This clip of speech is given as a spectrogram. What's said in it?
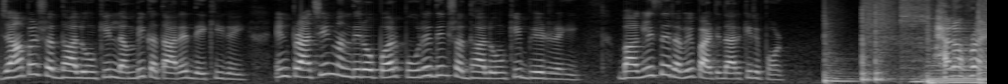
जहाँ पर श्रद्धालुओं की लंबी कतारें देखी गई। इन प्राचीन मंदिरों पर पूरे दिन श्रद्धालुओं की भीड़ रही। बागली से रवि पाटीदार की रिपोर्ट। हेलो फ्रेंड्स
